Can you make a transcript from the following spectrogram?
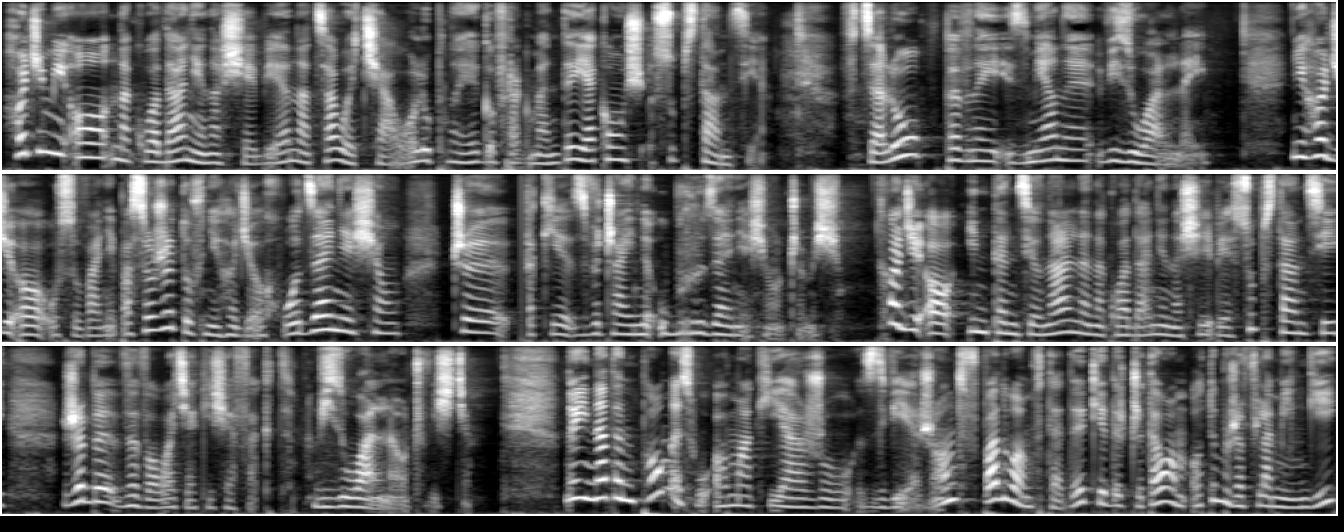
Chodzi mi o nakładanie na siebie, na całe ciało lub na jego fragmenty jakąś substancję w celu pewnej zmiany wizualnej. Nie chodzi o usuwanie pasożytów, nie chodzi o chłodzenie się czy takie zwyczajne ubrudzenie się czymś. Chodzi o intencjonalne nakładanie na siebie substancji, żeby wywołać jakiś efekt. Wizualny oczywiście. No i na ten pomysł o makijażu zwierząt wpadłam wtedy, kiedy czytałam o tym, że flamingi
